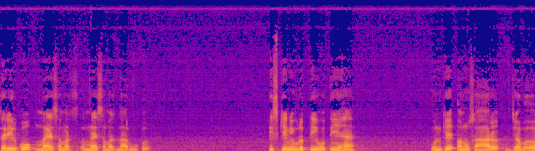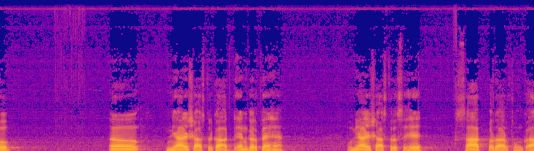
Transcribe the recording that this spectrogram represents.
शरीर को मैं समझ मैं समझना रूप। इसकी निवृत्ति होती है उनके अनुसार जब न्याय शास्त्र का अध्ययन करते हैं तो न्याय शास्त्र से सात पदार्थों का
